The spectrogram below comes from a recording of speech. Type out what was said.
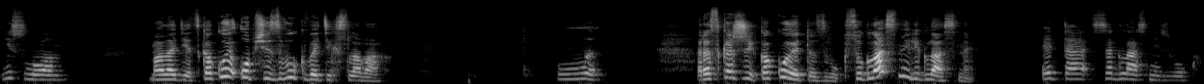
и слон. Молодец. Какой общий звук в этих словах? Л. Расскажи, какой это звук? Согласный или гласный? Это согласный звук.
